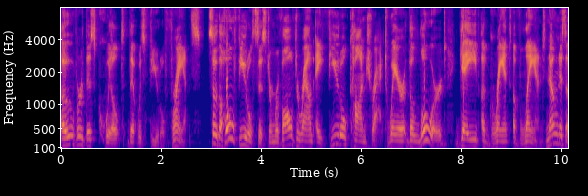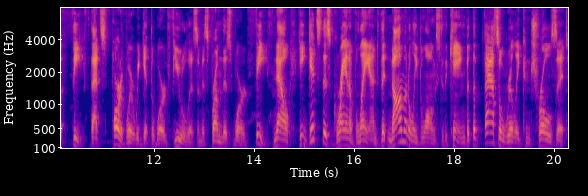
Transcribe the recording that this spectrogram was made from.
over this quilt that was feudal France. So the whole feudal system revolved around a feudal contract where the lord gave a grant of land, known as a fief. That's part of where we get the word feudalism, is from this word fief. Now, he gets this grant of land that nominally belongs to the king, but the vassal really controls it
